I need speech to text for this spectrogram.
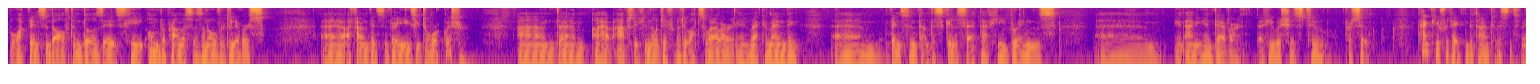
what Vincent often does is he under promises and over delivers. Uh, I found Vincent very easy to work with, and um, I have absolutely no difficulty whatsoever in recommending um, Vincent and the skill set that he brings um, in any endeavour that he wishes to pursue. Thank you for taking the time to listen to me.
